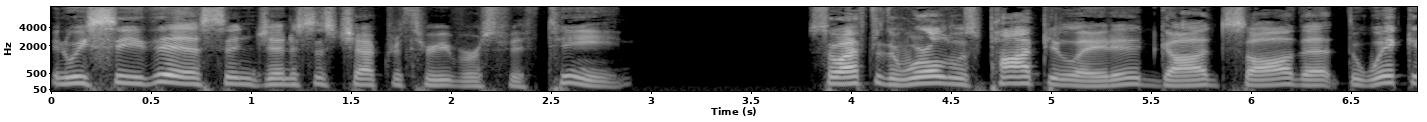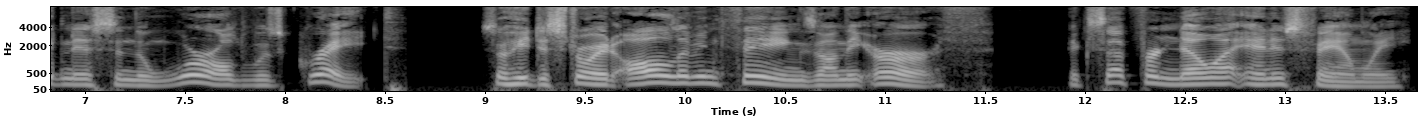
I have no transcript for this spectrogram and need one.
And we see this in Genesis chapter 3 verse 15. So after the world was populated, God saw that the wickedness in the world was great. So he destroyed all living things on the earth, except for Noah and his family,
